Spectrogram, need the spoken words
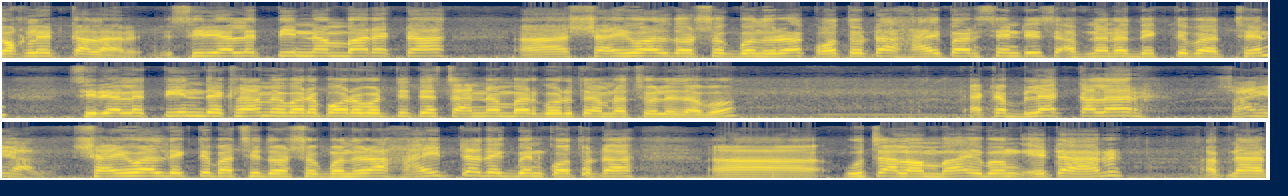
Chocolate colour. সিরিয়ালের তিন নাম্বার একটা শাহিওয়াল। দর্শক বন্ধুরা কতটা হাই পার্সেন্টেজ আপনারা দেখতে পাচ্ছেন। সিরিয়ালের তিন দেখলাম এবারে পরবর্তীতে চার নাম্বার গরুতে আমরা চলে যাব। একটা ব্ল্যাক কালার শাহিয়াল শাহিওয়াল দেখতে পাচ্ছি দর্শক বন্ধুরা। হাইটটা দেখবেন কতটা আহ, উঁচা লম্বা এবং এটার আপনার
